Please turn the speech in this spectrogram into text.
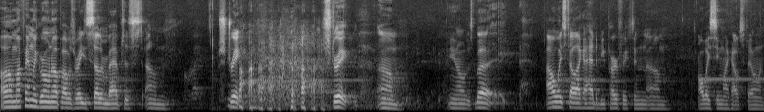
Uh, my family growing up, I was raised Southern Baptist. Um, strict. strict. Um, you know, but I always felt like I had to be perfect and um, always seemed like I was failing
